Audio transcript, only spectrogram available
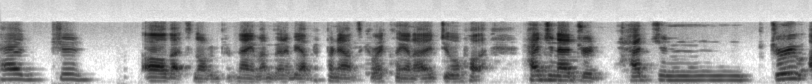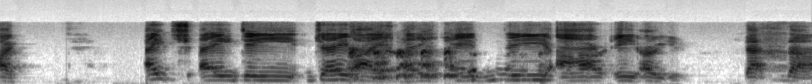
Hadjad. Oh, that's not a name I'm going to be able to pronounce correctly, and I do apologize. Hadjanadru. Hadjandru. I H A D J I A N D R E O U. That's uh,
